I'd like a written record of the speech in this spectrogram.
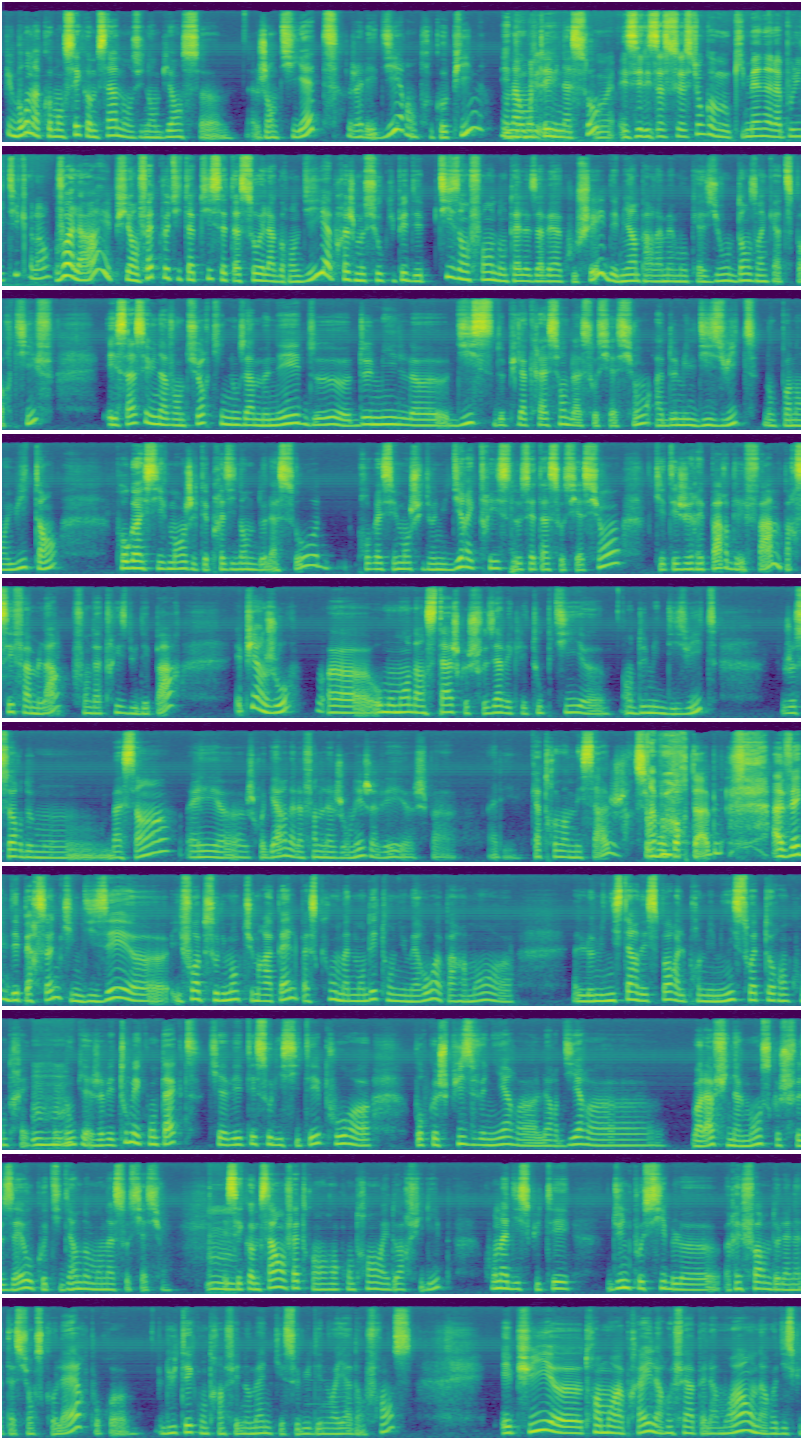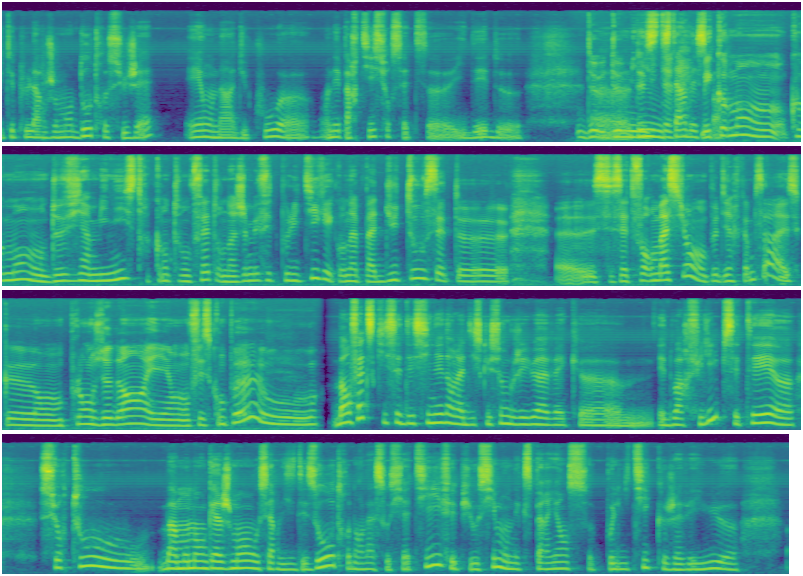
Puis bon, on a commencé comme ça dans une ambiance euh, gentillette, j'allais dire, entre copines. On a monté une asso. Et c'est les associations comme, qui mènent à la politique alors? Voilà. Et puis en fait, petit à petit, cette asso, elle a grandi. Après, je me suis occupée des petits enfants dont elles avaient accouché, des miens par la même occasion, dans un cadre sportif. Et ça, c'est une aventure qui nous a mené de 2010, depuis la création de l'association, à 2018, donc pendant huit ans. Progressivement, j'étais présidente de l'ASSO. Progressivement, je suis devenue directrice de cette association qui était gérée par des femmes, par ces femmes-là, fondatrices du départ. Et puis un jour, euh, au moment d'un stage que je faisais avec les tout petits euh, en 2018, je sors de mon bassin et euh, je regarde à la fin de la journée, j'avais, je sais pas, allez, 80 messages sur Ah mon bon portable avec des personnes qui me disaient il faut absolument que tu me rappelles parce qu'on m'a demandé ton numéro. Apparemment, le ministère des Sports et le Premier ministre souhaitent te rencontrer. Mhm. Donc, j'avais tous mes contacts qui avaient été sollicités pour, euh, pour que je puisse venir euh, leur dire, euh, voilà, finalement, ce que je faisais au quotidien dans mon association. Mm. Et c'est comme ça, en fait, qu'en rencontrant Édouard Philippe, qu'on a discuté d'une possible euh, réforme de la natation scolaire pour euh, lutter contre un phénomène qui est celui des noyades en France. Et puis, euh, trois mois après, il a refait appel à moi. On a rediscuté plus largement d'autres sujets. Et on a, du coup, on est parti sur cette idée de, de, euh, de de ministère. des Mais comment on, comment on devient ministre quand en fait on n'a jamais fait de politique et qu'on n'a pas du tout cette, euh, euh, cette formation, on peut dire comme ça? Est-ce qu'on plonge dedans et on fait ce qu'on peut ou... Bah, en fait, ce qui s'est dessiné dans la discussion que j'ai eue avec euh, Édouard Philippe, c'était euh, surtout bah, mon engagement au service des autres dans l'associatif et puis aussi mon expérience politique que j'avais eue euh,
